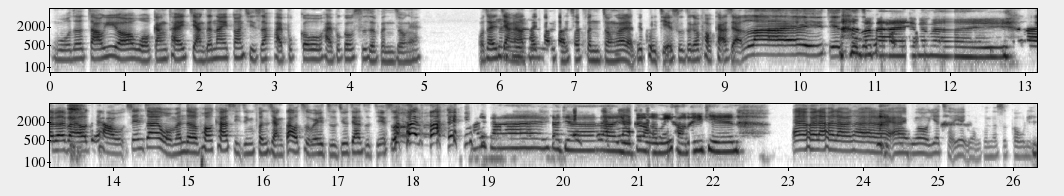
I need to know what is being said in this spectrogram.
我的遭遇哦，我刚才讲的那一段其实还不够，还不够四十分钟哎。我才讲了，才短短十分钟了，就可以结束这个 podcast 来结束，拜拜拜拜拜拜拜，OK，好，现在我们的 podcast 已经分享到此为止，就这样子结束，拜拜拜拜，大家 有个美好的一天。哎，回来回来回来回来，哎呦，越扯越远，真的是够力。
